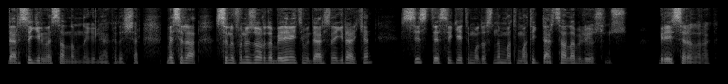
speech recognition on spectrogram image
derse girmesi anlamına geliyor arkadaşlar. Mesela sınıfınız orada beden eğitimi dersine girerken siz destek eğitim odasında matematik dersi alabiliyorsunuz bireysel olarak.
